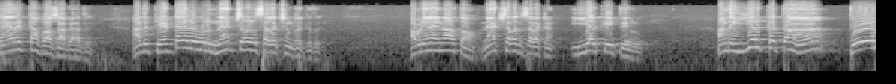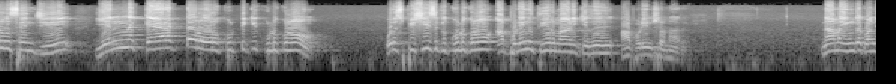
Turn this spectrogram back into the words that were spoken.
டைரக்டாக பாஸ் ஆகாது. அதுக்கு இடையில ஒரு நேச்சுரல் செலெக்ஷன் இருக்குது. அப்படின்னா என்ன அர்த்தம்? நேச்சுரல் செலெக்ஷன் இயற்கை தேர்வு. அந்த இயற்கை தான் தேர்வு செஞ்சு என்ன கேரக்டர் ஒரு குட்டிக்கு கொடுக்கணும்? ஒரு ஸ்பிஷீஸுக்கு கொடுக்கணும் அப்படின்னு தீர்மானிக்குது அப்படின்னு சொன்னார். நாம் இங்கே கொஞ்ச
